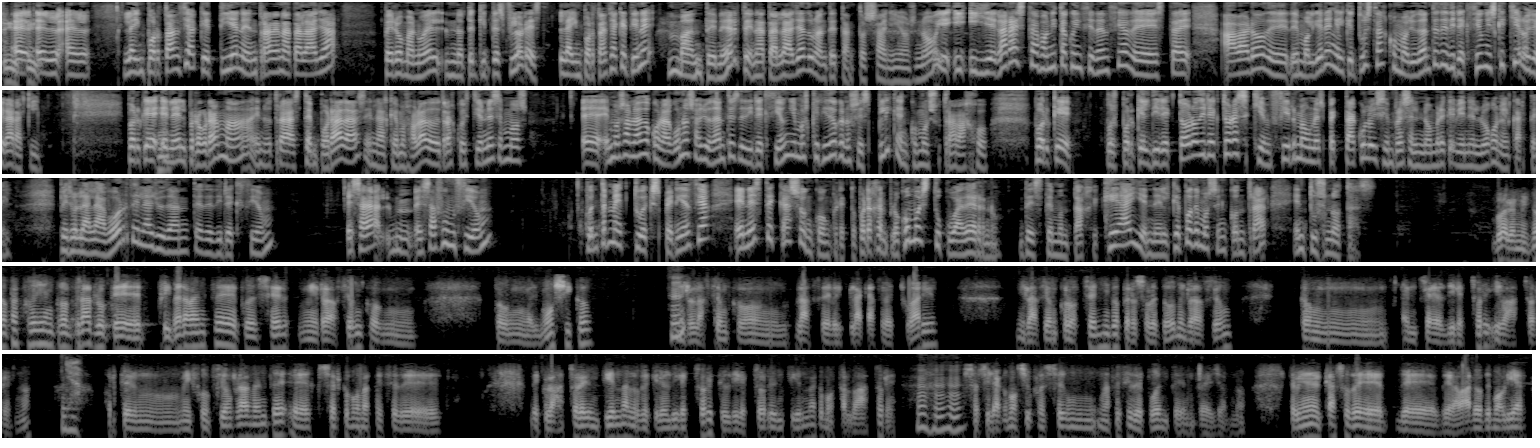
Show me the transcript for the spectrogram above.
la importancia que tiene entrar en Atalaya pero Manuel, no te quites flores, la importancia que tiene mantenerte en Atalaya durante tantos años, ¿no? Y, llegar a esta bonita coincidencia de este Ávaro de, de Molière en el que tú estás como ayudante de dirección, y es que quiero llegar aquí. Porque en el programa, en otras temporadas en las que hemos hablado de otras cuestiones, hemos eh, hemos hablado con algunos ayudantes de dirección y hemos querido que nos expliquen cómo es su trabajo. ¿Por qué? Pues porque el director o directora es quien firma un espectáculo y siempre es el nombre que viene luego en el cartel. Pero la labor del ayudante de dirección esa, esa función Cuéntame tu experiencia en este caso en concreto. Por ejemplo, ¿cómo es tu cuaderno de este montaje? ¿Qué hay en él? ¿Qué podemos encontrar en tus notas? Bueno, en mis notas podéis encontrar lo que primeramente puede ser mi relación con, con el músico, mi ¿Mm? relación con la, la que hace el vestuario, mi relación con los técnicos, pero sobre todo mi relación con entre el director y los actores, ¿no? Ya porque mi función realmente es ser como una especie de, de que los actores entiendan lo que quiere el director y que el director entienda cómo están los actores. O sea, sería como si fuese una especie de puente entre ellos, ¿no? También en el caso de, de, de Avaro de Molière,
